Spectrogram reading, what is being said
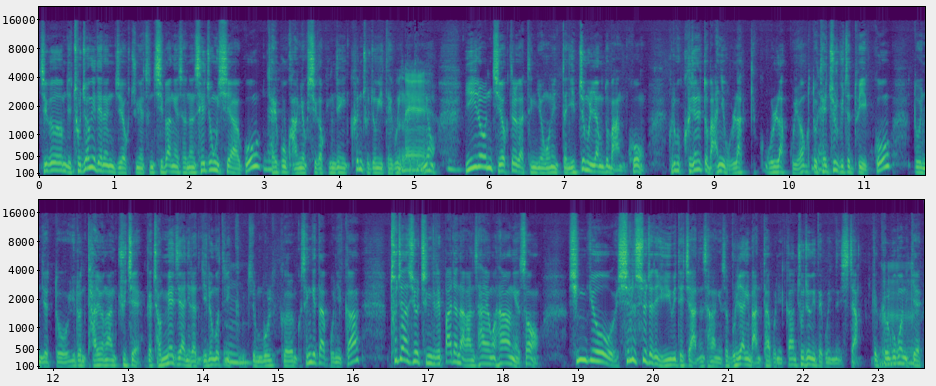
지금 이제 조정이 되는 지역 중에서는 지방에서는 세종시하고 네. 대구 광역시가 굉장히 큰 조정이 되고 네. 있거든요. 이런 지역들 같은 경우는 일단 입주 물량도 많고 그리고 그 전에 또 많이 올랐, 올랐고요. 또 네. 대출 규제도 있고 또 이제 또 이런 다양한 규제, 그러니까 전매 제한이라든지 이런 것들이 음. 좀 몰, 그런 거 생기다 보니까 투자 수요층들이 빠져나간 사용 상황에서 신규 실수요자들이 유입이 되지 않은 상황에서 물량이 많다 보니까 조정이 되고 있는 시장. 그러니까 결국은 음. 이렇게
